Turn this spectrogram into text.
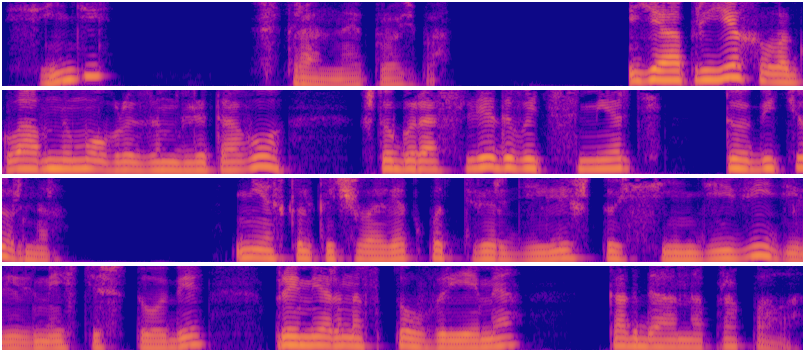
«Синди?» Странная просьба. «Я приехала главным образом для того, чтобы расследовать смерть Тоби Тёрнер. Несколько человек подтвердили, что Синди видели вместе с Тоби примерно в то время, когда она пропала.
